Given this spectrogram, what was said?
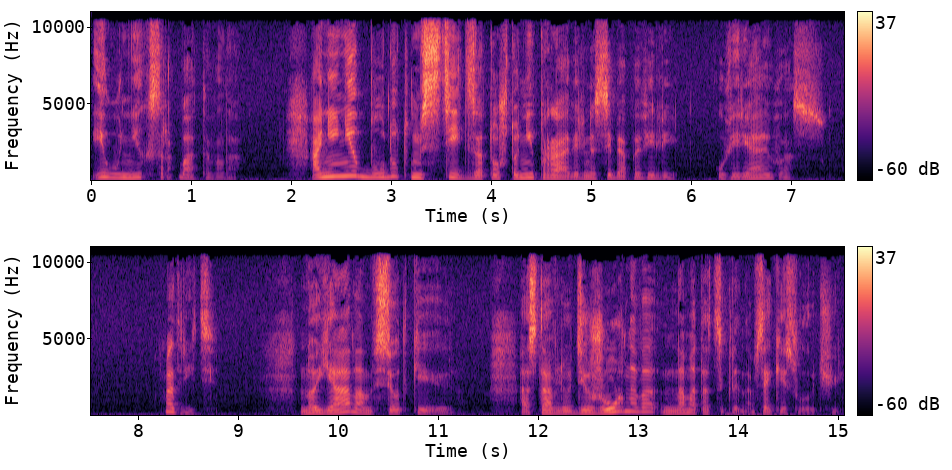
и у них срабатывала. Они не будут мстить за то, что неправильно себя повели, уверяю вас. Смотрите, но я вам все-таки оставлю дежурного на мотоцикле на всякий случай.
